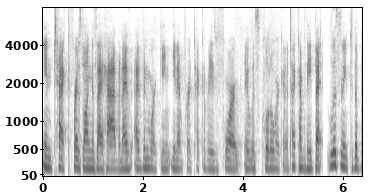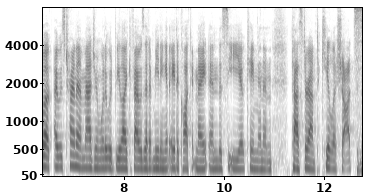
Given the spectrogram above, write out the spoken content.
in tech for as long as I have. And I've, I've been working, you know, for tech companies before it was cool to work at a tech company. But listening to the book, I was trying to imagine what it would be like if I was at a meeting at eight o'clock at night and the CEO came in and passed around tequila shots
